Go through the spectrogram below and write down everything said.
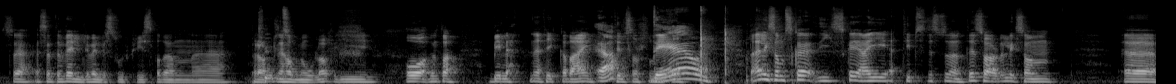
så jeg setter veldig veldig stor pris på den eh, praten Kult. jeg hadde med Olav. I, og vent da, billetten jeg fikk av deg ja. til Social Media. Det er liksom, skal, skal jeg gi et tips til studenter, så er det liksom eh,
